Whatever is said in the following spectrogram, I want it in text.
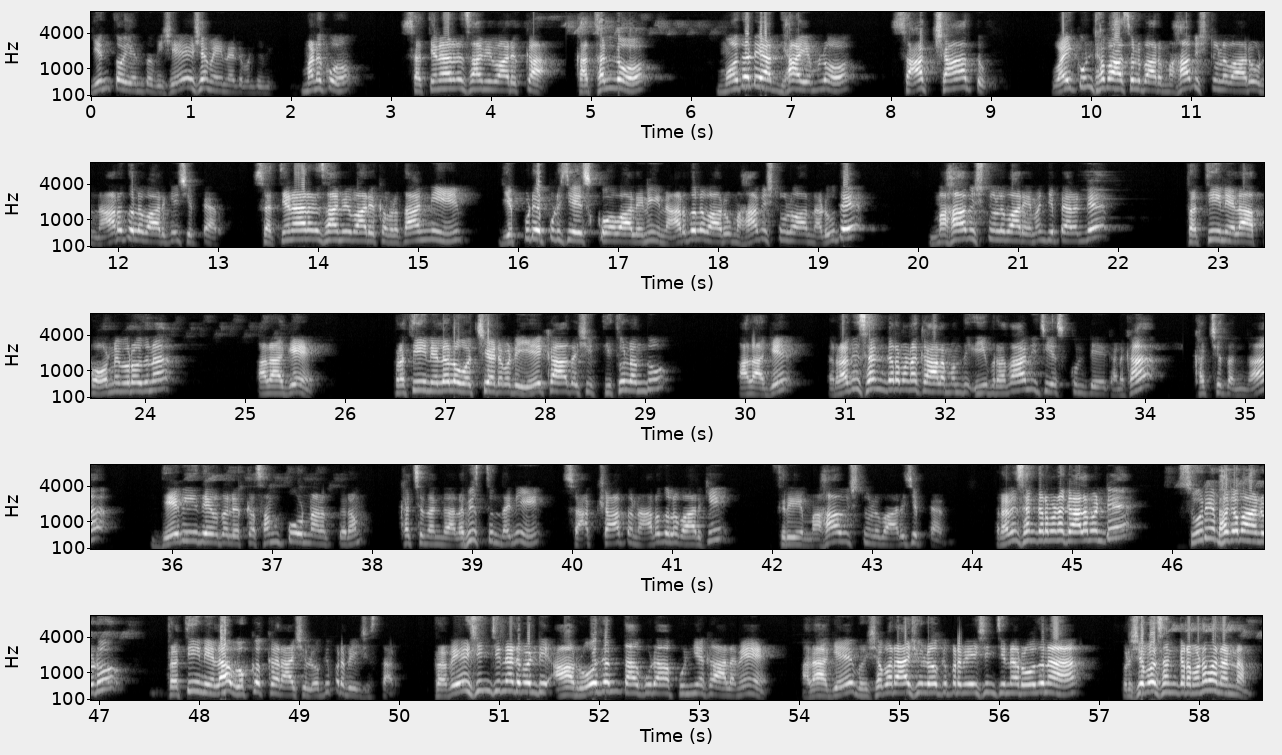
ఎంతో ఎంతో విశేషమైనటువంటిది. మనకు సత్యనారాయణ స్వామి వారి యొక్క కథల్లో మొదటి అధ్యాయంలో సాక్షాత్ వైకుంఠవాసుల వారు మహావిష్ణుల వారు నారదుల వారికి చెప్పారు. సత్యనారాయణ స్వామి వారి యొక్క వ్రతాన్ని ఎప్పుడెప్పుడు చేసుకోవాలని నారదుల వారు మహావిష్ణువుల వారిని అడిగితే మహావిష్ణువుల వారు ఏమని చెప్పారంటే ప్రతి నెల పౌర్ణమి రోజున అలాగే ప్రతి నెలలో వచ్చేటువంటి ఏకాదశి తిథులందు అలాగే రవి సంక్రమణ కాలమందు ఈ వ్రతాన్ని చేసుకుంటే కనుక ఖచ్చితంగా దేవీ దేవతల యొక్క సంపూర్ణ అనుగ్రహం ఖచ్చితంగా లభిస్తుందని సాక్షాత్ నారదుల వారికి శ్రీ మహావిష్ణువుల వారు చెప్పారు. రవి సంక్రమణ కాలం అంటే సూర్య భగవానుడు ప్రతి నెల ఒక్కొక్క రాశిలోకి ప్రవేశిస్తారు. ప్రవేశించినటువంటి ఆ రోజంతా కూడా పుణ్యకాలమే. అలాగే వృషభ రాశిలోకి ప్రవేశించిన రోజున వృషభ సంక్రమణం అని అన్నాం.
